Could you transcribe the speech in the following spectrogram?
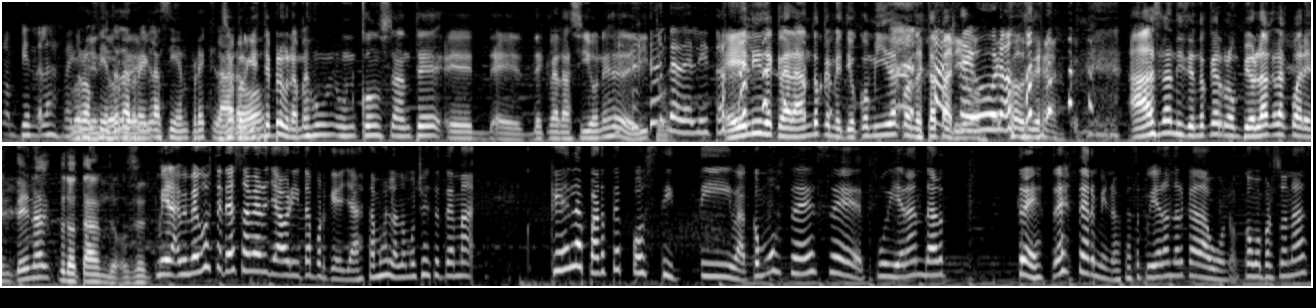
rompiendo las reglas. Rompiendo las reglas. reglas siempre, claro. O sea, porque este programa es un, un constante eh, de- declaraciones de delito. de delito. Eli declarando que metió comida cuando está parió. Seguro. O sea, Aslan diciendo que rompió la, la cuarentena trotando. O sea, Mira, a mí me gustaría saber ya ahorita, porque ya estamos hablando mucho de este tema, ¿qué es la parte positiva? ¿Cómo ustedes se pudieran dar tres, tres términos que se pudieran dar cada uno como personas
